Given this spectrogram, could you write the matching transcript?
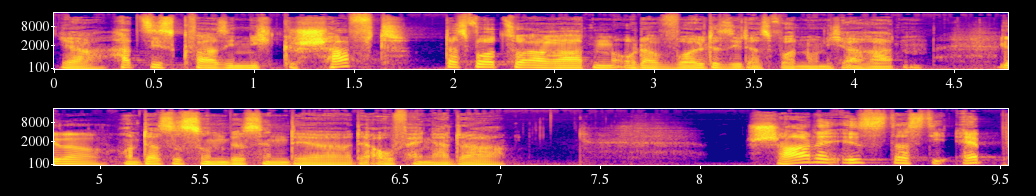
ja, hat sie es quasi nicht geschafft, das Wort zu erraten oder wollte sie das Wort noch nicht erraten? Genau. Und das ist so ein bisschen der, der Aufhänger da. Schade ist, dass die App,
